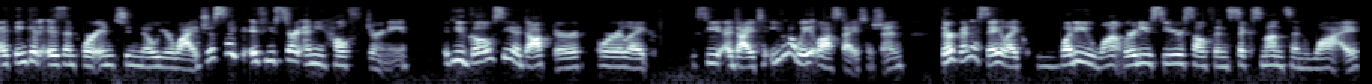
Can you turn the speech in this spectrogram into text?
i think it is important to know your why. Just like if you start any health journey if you go see a doctor or like see a diet even a weight loss dietitian they're going to say like what do you want? Where do you see yourself in six months and why?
